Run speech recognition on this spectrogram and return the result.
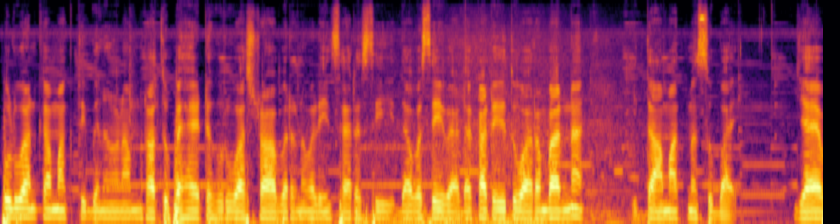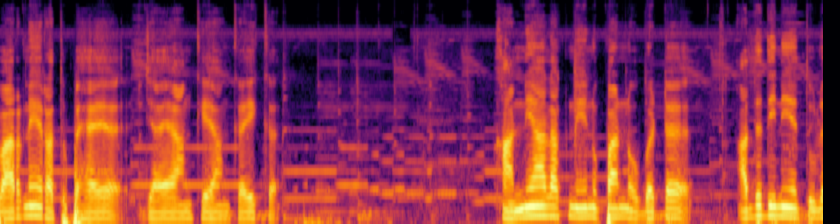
පුළුවන්කමක් තිබෙනව නම් රතු පැහැයට හුරු වස්ත්‍රාභරණ වලින් සැරසී දවසේ වැඩ කටයුතු ආරම්භන්න ඉතාමත්ම සුබයි. ජය වර්ණයේ රතු පැහැය ජය අංකය අංක 1 කන්‍යා ලග්නයෙන් උපන් ඔබට අද දිනය තුල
